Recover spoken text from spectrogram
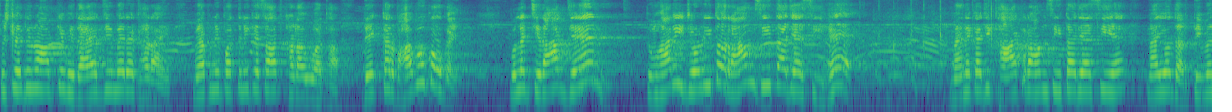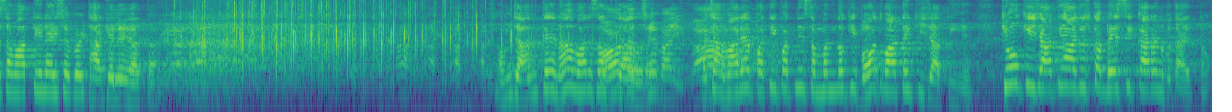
पिछले दिनों आपके विधायक जी मेरे घर आए। मैं अपनी पत्नी के साथ खड़ा हुआ था। देखकर भावुक हो गए। बोले, चिराग जैन, तुम्हारी जोड़ी तो राम सीता जैसी है। मैंने कहा, जी, खाक राम सीता जैसी है। ना यो धरती में समाती ना इसे कोई ठाके ले जाता। हम जानते हैं ना हमारे साथ क्या हो अच्छे रहा है। अच्छा हमारे यहाँ पति पत्नी संबंधों की बहुत बातें की जाती हैं। क्यों की जाती हैं? आज उसका बेसिक कारण बता देता हूँ।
